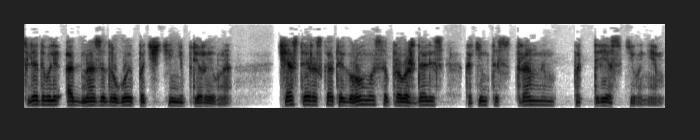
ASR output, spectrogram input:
следовали одна за другой почти непрерывно. Частые раскаты грома сопровождались каким-то странным потрескиванием,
